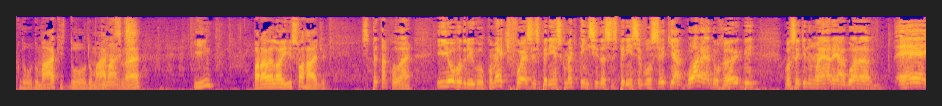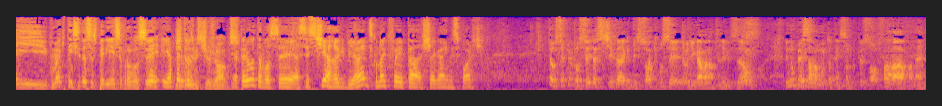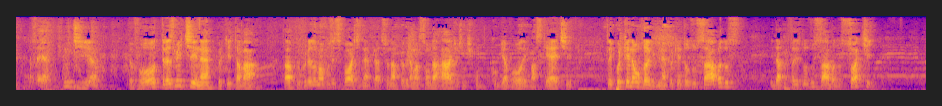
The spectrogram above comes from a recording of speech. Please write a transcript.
Do, do, Mac, do, do Marx. né? E, paralelo a isso, a rádio. Espetacular. E ô Rodrigo, como é que foi essa experiência? Como é que tem sido essa experiência? Você que agora é do rugby, você que não era e agora é, e como é que tem sido essa experiência pra você É, e a de pergunta- transmitir os jogos? E a pergunta, você assistia rugby antes? Como é que foi pra chegar aí no esporte? Então, eu sempre gostei de assistir rugby, só que você, eu ligava na televisão e não prestava muita atenção que o pessoal falava, né? Eu falei, é, um dia eu vou transmitir, né? Porque tava, tava procurando novos esportes, né? Pra adicionar a programação da rádio, a gente co- cobria vôlei, basquete. Falei, por que não rugby, né? Porque todos os sábados, e dá pra fazer todos os sábados. Só que,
